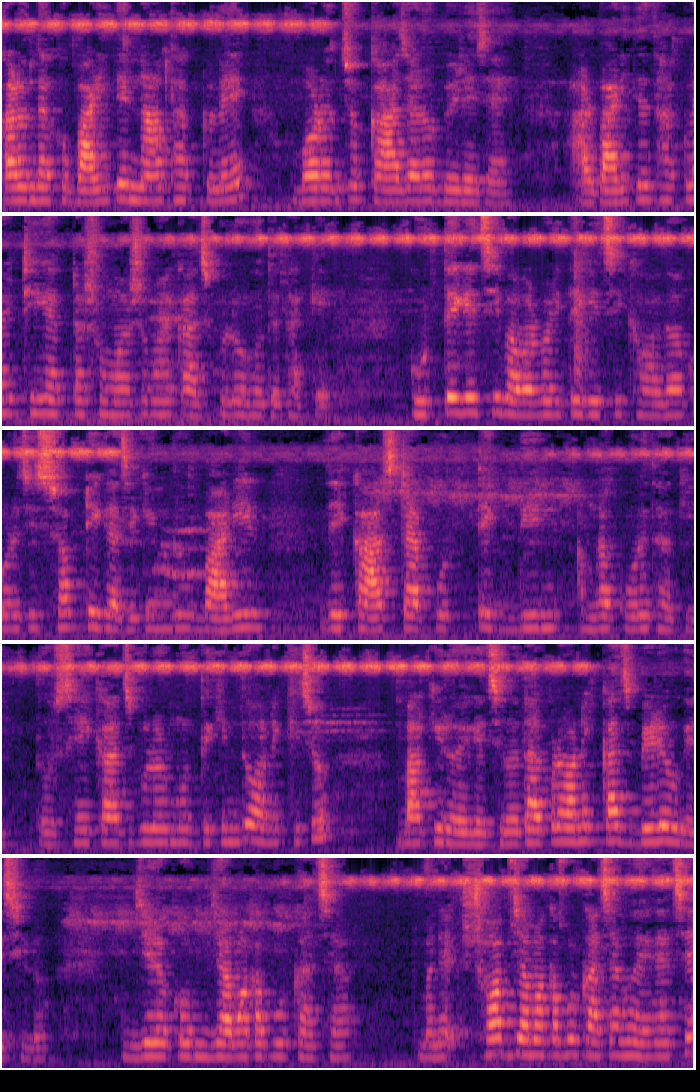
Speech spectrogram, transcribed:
কারণ দেখো, বাড়িতে না থাকলে বরঞ্চ কাজ আরও বেড়ে যায়। আর বাড়িতে থাকলে ঠিক একটা সময় সময় কাজগুলো হতে থাকে। ঘুরতে গেছি, বাবার বাড়িতে গেছি খাওয়া দাওয়া করেছি, সব ঠিক আছে। কিন্তু বাড়ির যে কাজটা প্রত্যেক দিন আমরা করে থাকি, তো সেই কাজগুলোর মধ্যে কিন্তু অনেক কিছু বাকি রয়ে গেছিল। তারপরে অনেক কাজ বেড়েও গেছিল। যেরকম জামা কাপড় কাচা মানে সব জামা কাপড় কাচা হয়ে গেছে।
